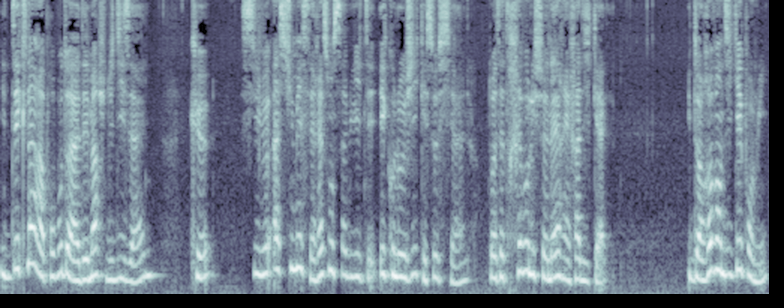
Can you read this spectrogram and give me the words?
il déclare à propos de la démarche du design que, s'il veut assumer ses responsabilités écologiques et sociales, doit être révolutionnaire et radical. Il doit revendiquer pour lui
